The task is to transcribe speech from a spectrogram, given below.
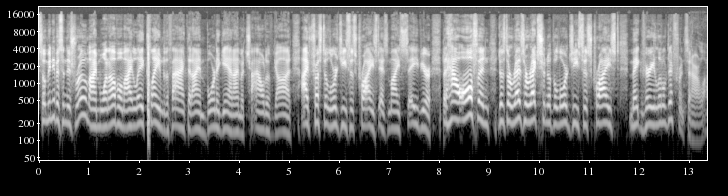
so many of us in this room, I'm one of them. I lay claim to the fact that I am born again. I'm a child of God. I've trusted Lord Jesus Christ as my Savior. But how often does the resurrection of the Lord Jesus Christ make very little difference in our life?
